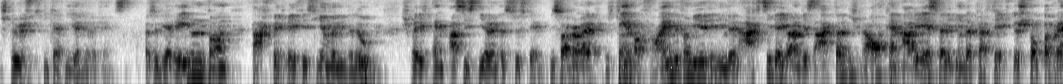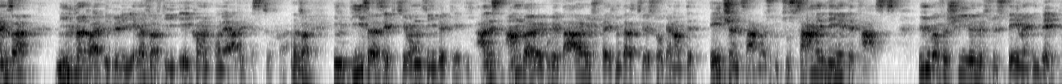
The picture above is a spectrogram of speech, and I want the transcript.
stößt die KI an ihre Grenzen. Also wir reden von Fachbegriff ist Human in the Loop, sprich ein assistierendes System. Ich sage einmal, ich kenne auch Freunde von mir, die in den 80er Jahren gesagt haben, ich brauche kein ABS, weil ich bin der perfekte Stopperbremser. Niemand heute würde jemals auf die Idee kommen, ohne ABS zu fahren. Also in dieser Sektion sind wir tätig. Alles andere, wo wir darüber sprechen, dass wir sogenannte Agents haben, also zusammenhängende Tasks über verschiedene Systeme hinweg,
